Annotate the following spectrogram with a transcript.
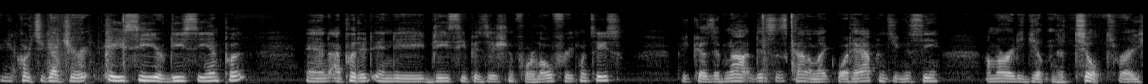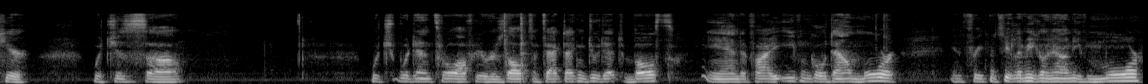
of course you got your AC or DC input, and I put it in the DC position for low frequencies because if not this is kind of like what happens. You can see I'm already getting the tilt right here which is uh, which would then throw off your results. In fact I can do that to both and if I even go down more in frequency let me go down even more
